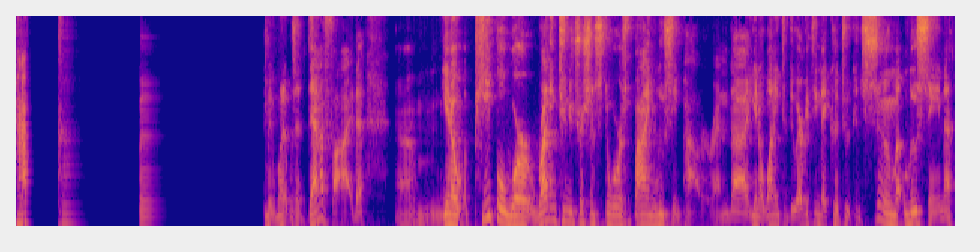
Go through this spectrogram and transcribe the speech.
pathway, when it was identified, um, you know, people were running to nutrition stores buying leucine powder and, uh, you know, wanting to do everything they could to consume leucine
